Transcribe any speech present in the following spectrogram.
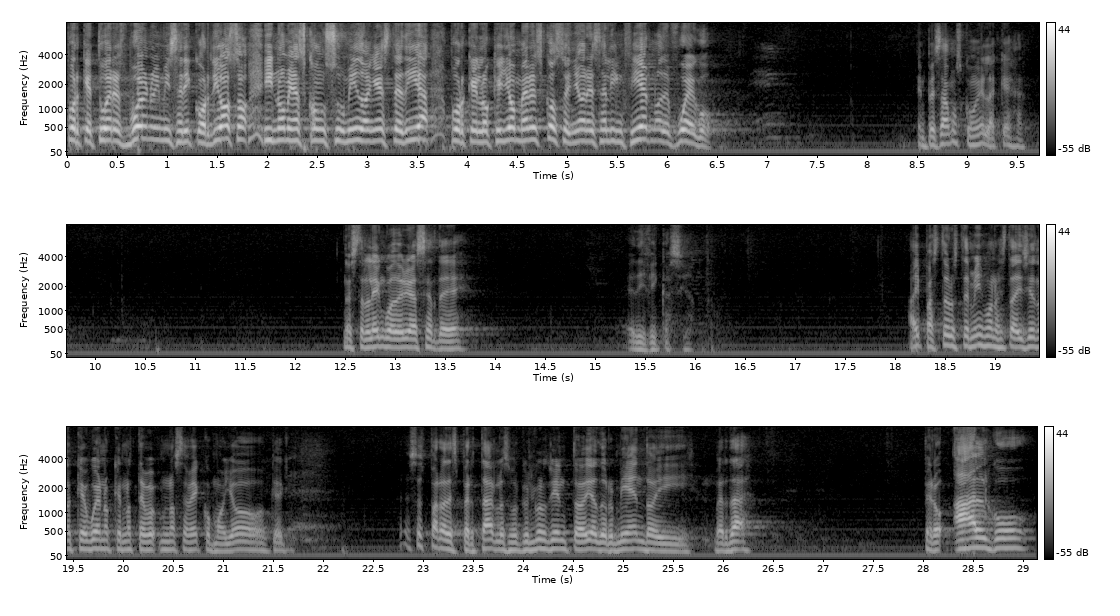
porque tú eres bueno y misericordioso y no me has consumido en este día, porque lo que yo merezco, Señor, es el infierno de fuego. Empezamos con él la queja. Nuestra lengua debería ser de edificación. Ay, pastor, usted mismo nos está diciendo que bueno que no, te- no se ve como yo. que- eso es para despertarlos, porque algunos vienen todavía durmiendo y, ¿verdad? Pero algo,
